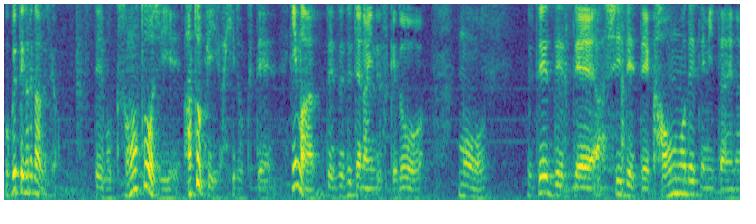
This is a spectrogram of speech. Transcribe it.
送ってくれたんですよ。で僕その当時アトピーがひどくて今全然出てないんですけどもう腕出て足出て顔も出てみたいな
